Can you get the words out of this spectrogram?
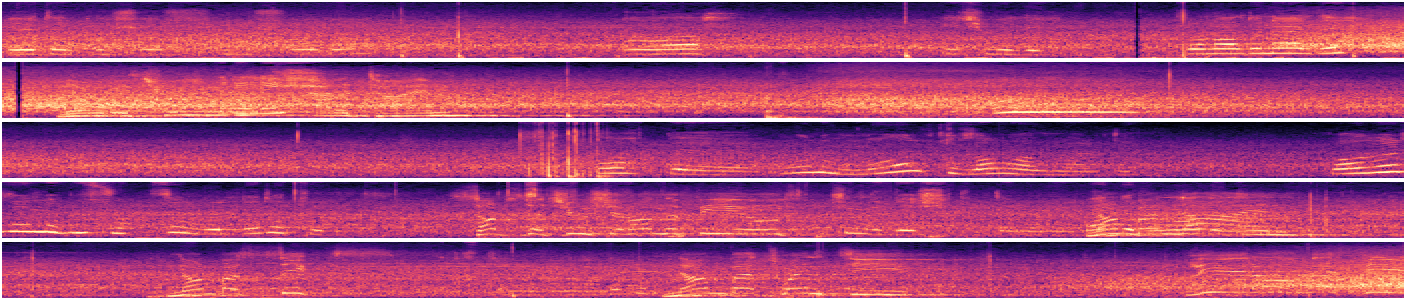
Arkadaşlar şimdi şöyle. Ah. Geçmedi. Ronaldo nerede? Grealish. Ah be. Oğlum ne oldu lan Valverde? Valverde ile biz çok güzel goller atıyorduk. Substitution on the field. Şimdi değişiklikler oluyor. Ben de Number Ronaldo'yum. nine. Number six. Number 20. Lionel Messi.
